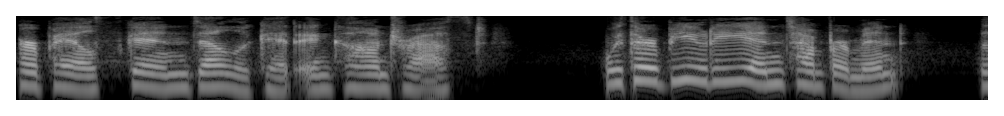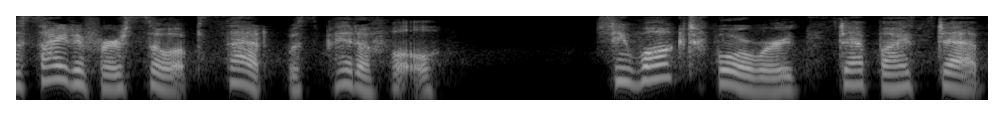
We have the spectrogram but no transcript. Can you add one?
her pale skin delicate in contrast. With her beauty and temperament, the sight of her so upset was pitiful. She walked forward step by step,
